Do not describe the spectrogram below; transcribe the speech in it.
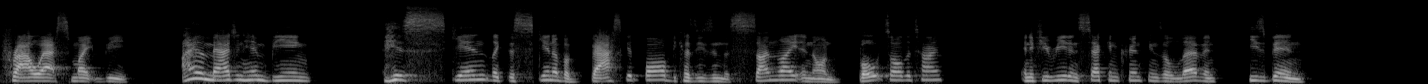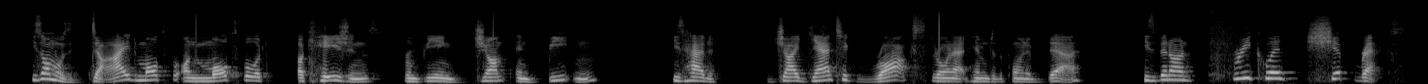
prowess might be. I imagine him being his skin, like the skin of a basketball, because he's in the sunlight and on boats all the time. And if you read in 2 Corinthians 11, he's been, he's almost died multiple, on multiple occasions from being jumped and beaten. He's had gigantic rocks thrown at him to the point of death. He's been on frequent shipwrecks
